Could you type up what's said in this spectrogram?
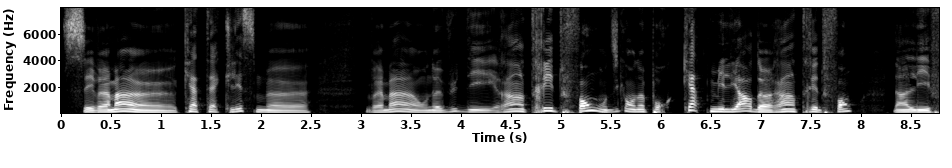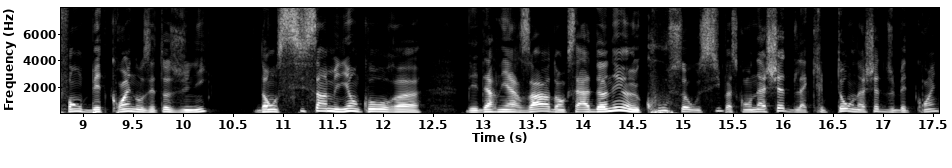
c'est vraiment un cataclysme. vraiment, on a vu des rentrées de fonds. On dit qu'on a pour 4 milliards de rentrées de fonds dans les fonds Bitcoin aux États-Unis, dont 600 millions au cours euh, des dernières heures. Donc, ça a donné un coup, ça aussi, parce qu'on achète de la crypto, on achète du Bitcoin.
